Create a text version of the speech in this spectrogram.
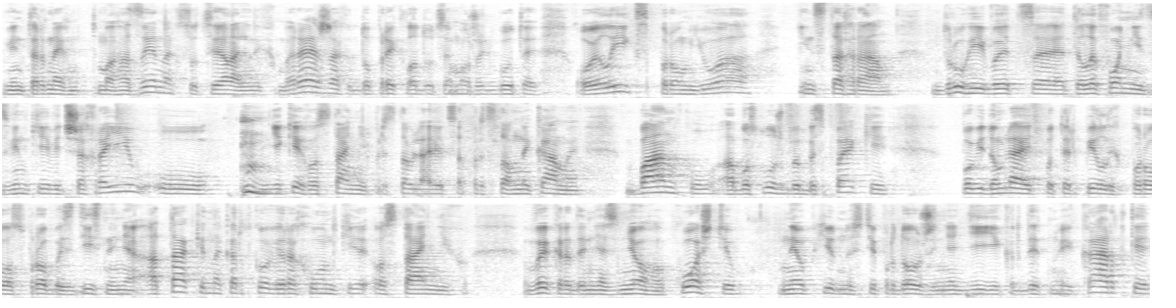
в інтернет-магазинах, соціальних мережах. До прикладу, це можуть бути OLX, Prom.ua, Instagram. Другий вид це телефонні дзвінки від шахраїв, у яких останні представляються представниками банку або служби безпеки. Повідомляють потерпілих про спроби здійснення атаки на карткові рахунки останніх, викрадення з нього коштів, необхідності продовження дії кредитної картки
